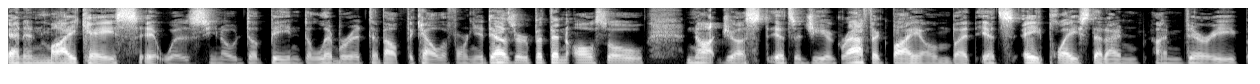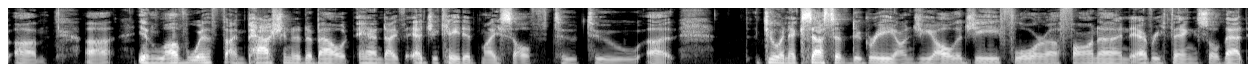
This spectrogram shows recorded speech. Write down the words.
and in my case it was you know de- being deliberate about the california desert but then also not just it's a geographic biome but it's a place that i'm i'm very um, uh, in love with, I'm passionate about, and I've educated myself to to uh, to an excessive degree on geology, flora, fauna, and everything, so that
